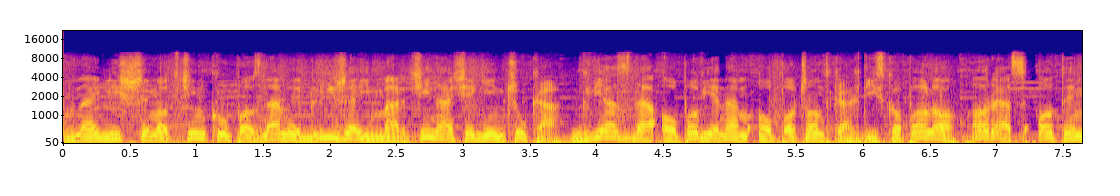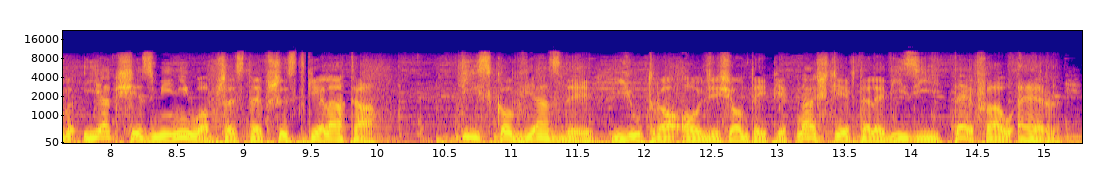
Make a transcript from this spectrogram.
W najbliższym odcinku poznamy bliżej Marcina Siegieńczuka. Gwiazda opowie nam o początkach disco polo oraz o tym, jak się zmieniło przez te wszystkie lata. Disco Gwiazdy jutro o 10.15 w telewizji TVR.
